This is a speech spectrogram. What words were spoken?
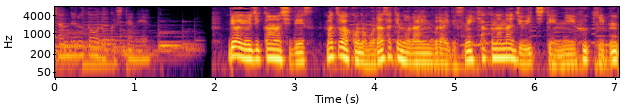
チャンネル登録してね。では4時間足です。まずはこの紫のラインぐらいですね。171.2付近。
